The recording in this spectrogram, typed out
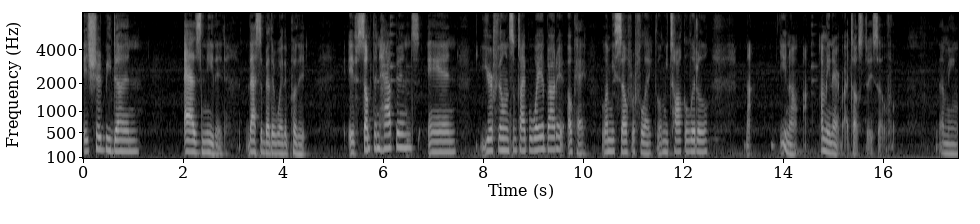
it should be done as needed. That's a better way to put it. If something happens and you're feeling some type of way about it, okay, let me self reflect. Let me talk a little. Not, you know, I mean, everybody talks to themselves. I mean,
